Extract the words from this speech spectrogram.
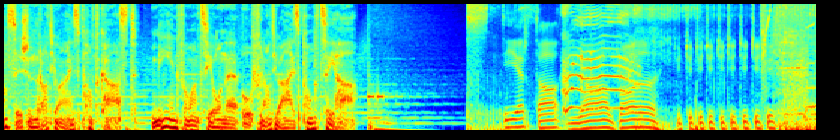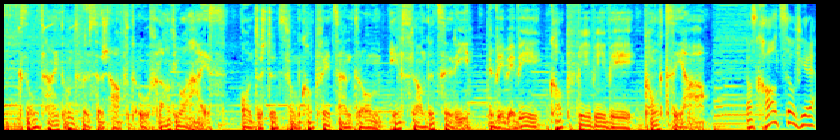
Das ist ein Radio 1 Podcast. Mehr Informationen auf radio1.ch. Tier da, jawohl. Gesundheit und Wissenschaft auf Radio 1. Unterstützt vom Kopfwehzentrum Irlande Zürich. www.kopfwww.ch dass Katzen auf ihren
